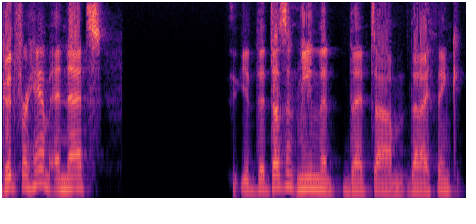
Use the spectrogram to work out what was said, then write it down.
good for him, and that's that doesn't mean that that um, that I think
